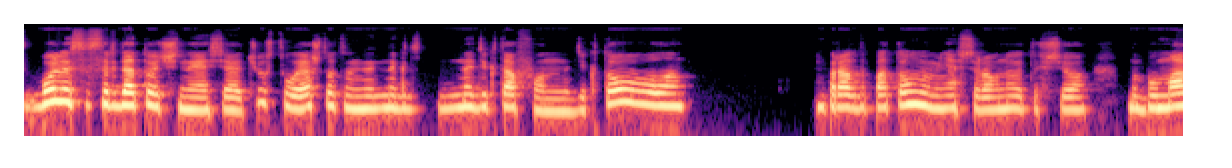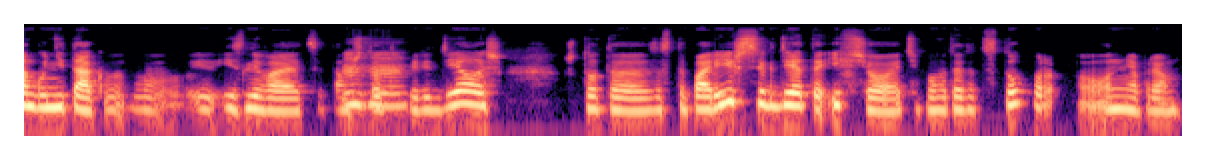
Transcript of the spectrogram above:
более сосредоточенной я себя чувствовала. Я что-то на на на диктофон надиктовывала. Правда, потом у меня всё равно это всё на бумагу не так изливается. Там что-то Мгм. переделаешь, что-то застопоришься где-то, и всё. Типа вот этот ступор, он меня прям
